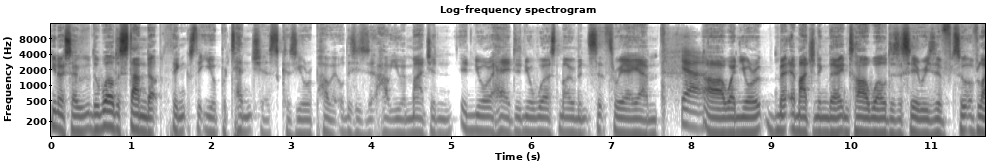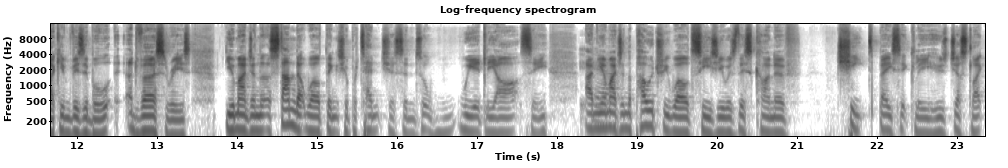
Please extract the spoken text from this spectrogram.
you know, so the world of stand-up thinks that you're pretentious because you're a poet, or this is how you imagine in your head in your worst moments at 3 a.m yeah uh, when you're imagining the entire world as a series of sort of like invisible adversaries. You imagine that the stand up world thinks you're pretentious and sort of weirdly artsy. And you imagine the poetry world sees you as this kind of cheat, basically, who's just like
